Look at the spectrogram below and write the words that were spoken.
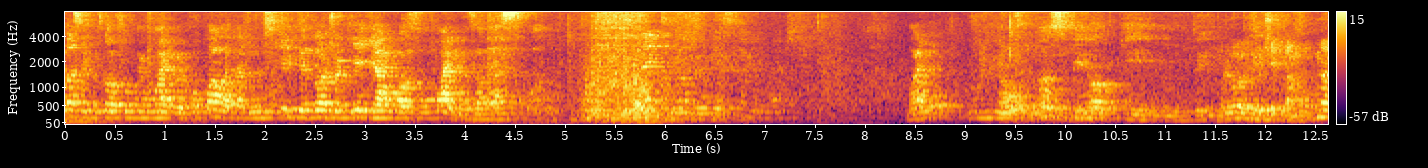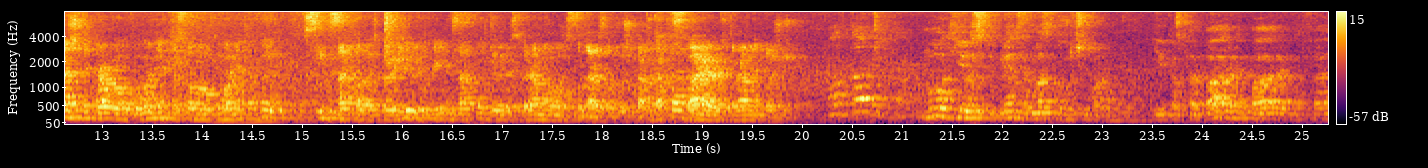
раз як знав, що вони в Мальву попали, каже, ну скільки точок є, як вас в пісню, бачиш. Мальву? Ну, У нас є такі, У Львові звучить там обмежити право алкогольних та слабоалкогольних напоїв у всіх закладах торгівлі, окрім закладів ресторанного господарства, в кафе, бари, ресторани тощо. Ну. Ну от є ось підприємці громадського харчування. Є кафе-бари, бари, кафе,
